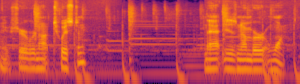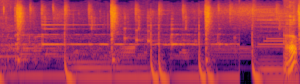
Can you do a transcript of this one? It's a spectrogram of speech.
Make sure we're not twisting. That is number one. Up.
